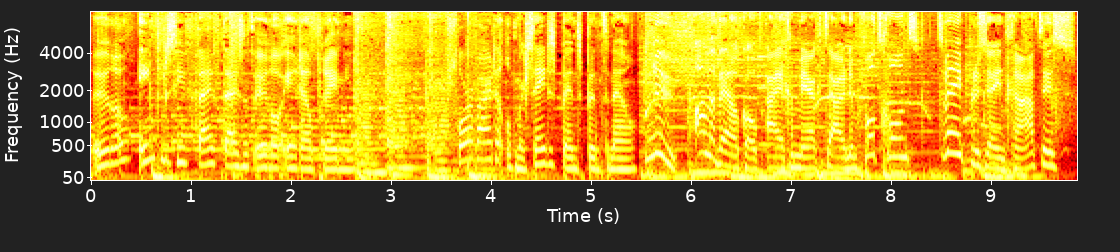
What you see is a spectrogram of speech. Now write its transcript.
euro, inclusief 5.000 euro in ruilpremie. Voorwaarden op mercedes-benz.nl. Nu, alle Welkoop eigen merk tuin en potgrond, 2 plus 1 gratis.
